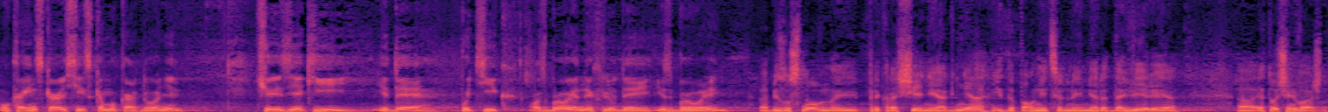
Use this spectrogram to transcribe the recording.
українсько-російському кордоні, через який іде потік озброєних людей і зброї. А, Безусловно, и прекращение огня, и дополнительные меры доверия. А, Это очень важно.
